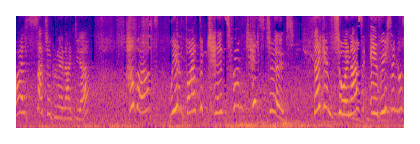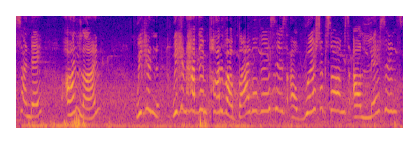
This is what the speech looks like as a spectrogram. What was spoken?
I have such a great idea. How about we invite the kids from Kids Church? They can join us every single Sunday online. We can we can have them part of our Bible verses, our worship songs, our lessons.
